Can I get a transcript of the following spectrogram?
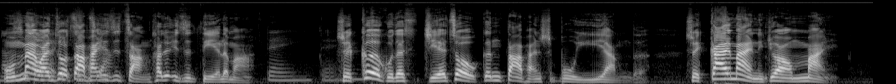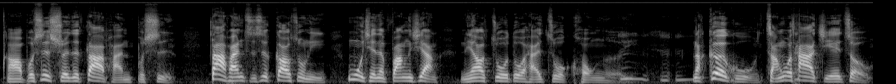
我们卖完之后，大盘一直涨，它就一直跌了嘛。对对。所以个股的节奏跟大盘是不一样的，所以该卖你就要卖啊，不是随着大盘，不是大盘只是告诉你目前的方向，你要做多还是做空而已。嗯嗯嗯。那个股掌握它的节奏，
